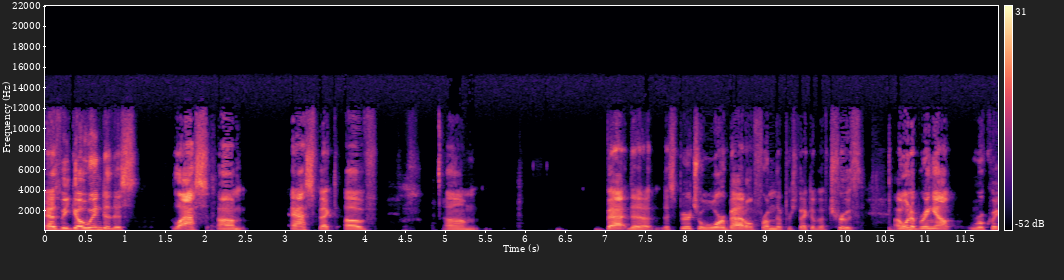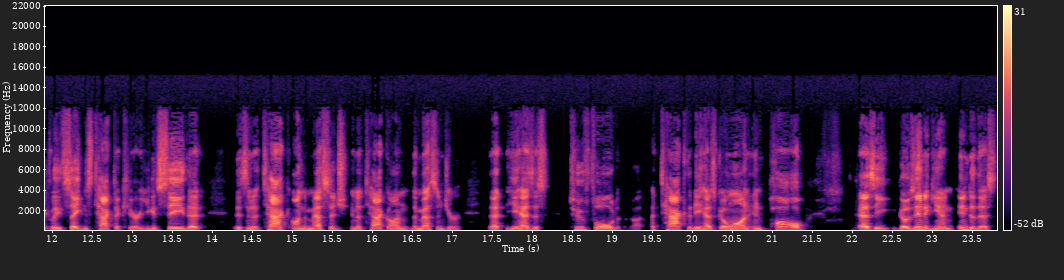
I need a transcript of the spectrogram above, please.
as we go into this last um, aspect of um, bat, the, the spiritual war battle from the perspective of truth, I want to bring out real quickly Satan's tactic here. You can see that it's an attack on the message, an attack on the messenger. That he has this twofold uh, attack that he has go on. And Paul, as he goes in again into this,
